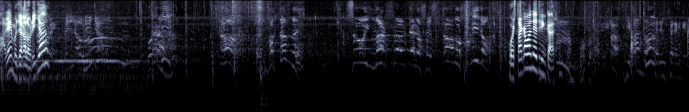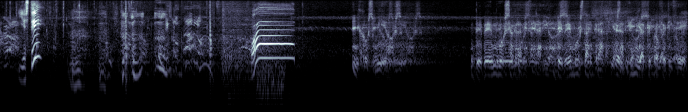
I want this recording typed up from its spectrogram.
Vale, hemos llegado a la orilla ¡Soltadme! ¡Soy Marshall de los Estados Unidos! Pues te acaban de trincar. ¿Y este? What? Hijos míos, debemos agradecer a Dios. Debemos dar gracias a Dios. Día que profeticé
